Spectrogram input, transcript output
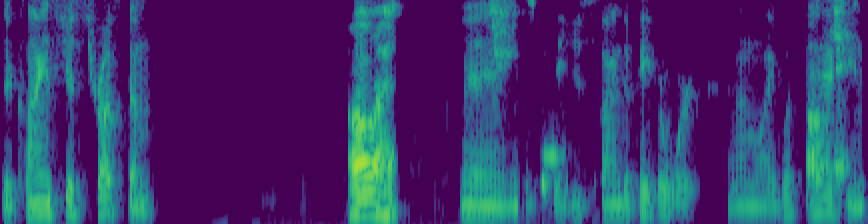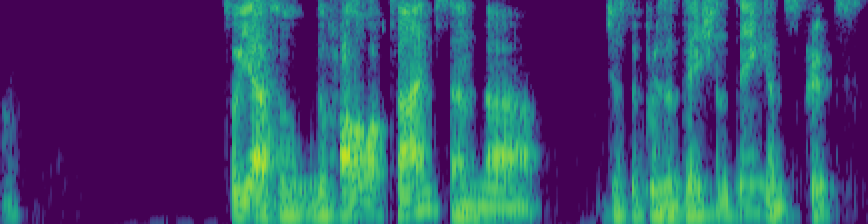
their clients just trust them. All right. And they just sign the paperwork. And I'm like, what the heck, you know? So yeah, so the follow-up times and uh, just the presentation thing and scripts.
